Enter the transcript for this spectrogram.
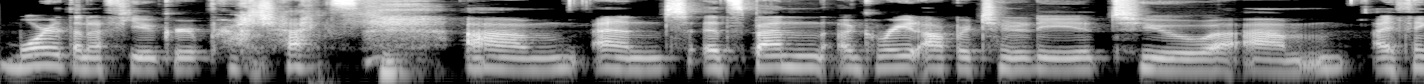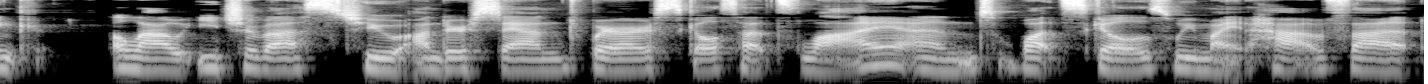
more than a few group projects. um, and it's been a great opportunity to, um, I think, allow each of us to understand where our skill sets lie and what skills we might have that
